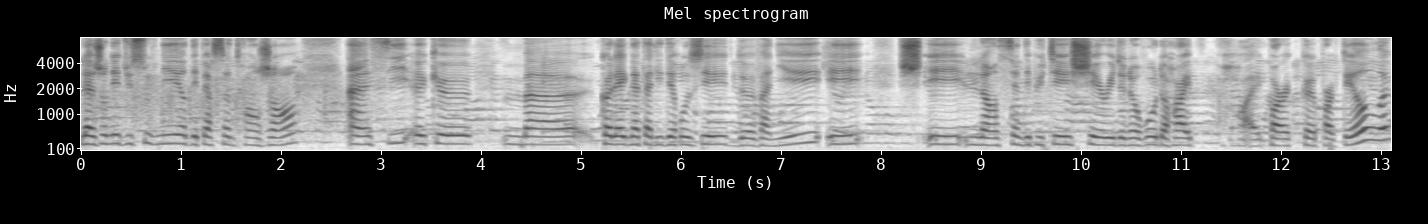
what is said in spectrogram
la journée du souvenir des personnes transgenres, ainsi que ma collègue Nathalie Desrosiers de Vanier et, et l'ancienne députée Sherry DeNovo de High, Park, Parkdale.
